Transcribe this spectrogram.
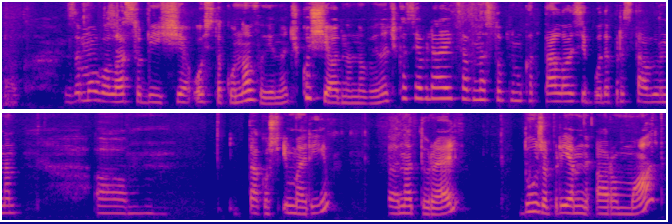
Так. Замовила собі ще ось таку новиночку. Ще одна новиночка з'являється в наступному каталозі, буде представлена. Також і Марі е, Натурель. Дуже приємний аромат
